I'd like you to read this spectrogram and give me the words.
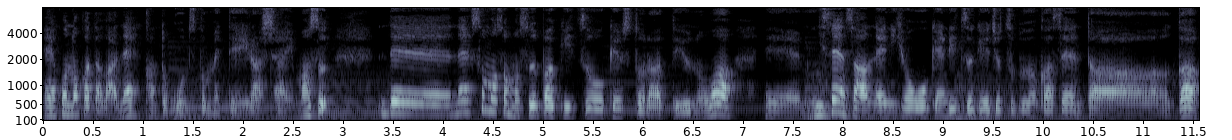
えーこの方がね、監督を務めていらっしゃいます。で、ね、そもそもスーパーキッズオーケストラっていうのは、えー2003年に兵庫県立芸術文化センターが、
